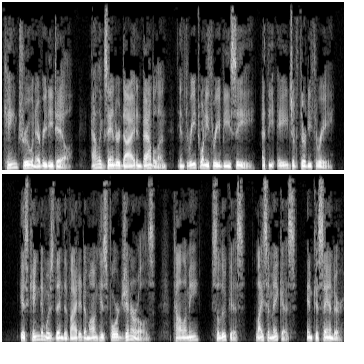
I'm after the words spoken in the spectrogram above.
came true in every detail. Alexander died in Babylon in 323 BC at the age of 33. His kingdom was then divided among his four generals, Ptolemy, Seleucus, Lysimachus, and Cassander.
